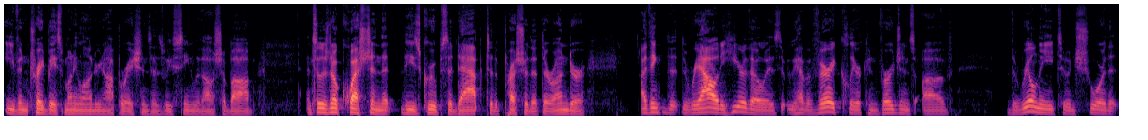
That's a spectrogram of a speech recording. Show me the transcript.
even trade based money laundering operations, as we've seen with Al Shabaab. And so there's no question that these groups adapt to the pressure that they're under. I think the, the reality here, though, is that we have a very clear convergence of the real need to ensure that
